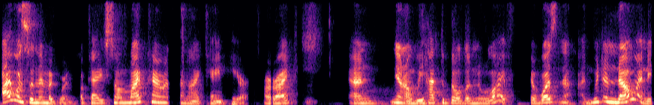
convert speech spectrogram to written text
I was an immigrant, okay? So my parents and I came here, all right? And, you know, we had to build a new life. It wasn't, we didn't know any.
